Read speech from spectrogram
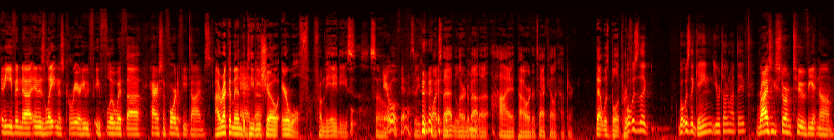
and even uh, in his late in his career he he flew with uh, Harrison Ford a few times. I recommend the And, TV uh, show Airwolf from the '80s. So Airwolf, yeah. So you can watch that and learn about a high-powered attack helicopter. That was bulletproof. What was the what was the game you were talking about, Dave? Rising Storm Two Vietnam.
